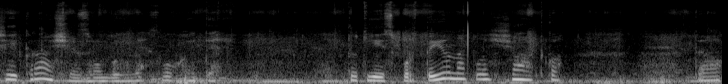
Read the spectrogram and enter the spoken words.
Ще й краще зробили, слухайте. Тут є і спортивна площадка. Так.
